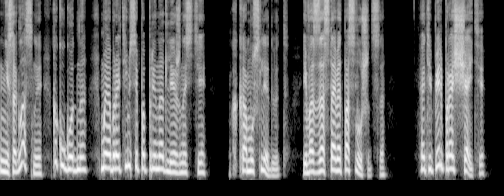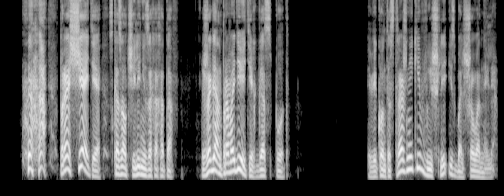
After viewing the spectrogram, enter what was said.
Не согласны? Как угодно. Мы обратимся по принадлежности к кому следует, и вас заставят послушаться. А теперь прощайте. Ха-ха, прощайте, сказал Челини, захохотав. Жаган, проводи этих господ. Виконты-стражники вышли из большого неля.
